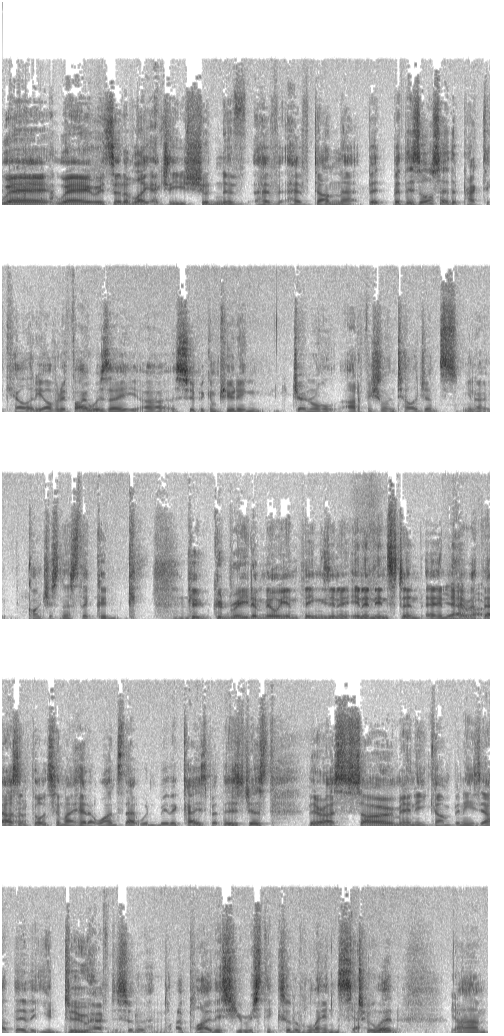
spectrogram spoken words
where where it's sort of like actually you shouldn't have, have have done that. But but there's also the practicality of it. If I was a uh, supercomputing general artificial intelligence, you know, consciousness that could could could read a million things in a, in an instant and Mm. Yeah, have a thousand right. thoughts in my head at once, that wouldn't be the case. But there's just there are so many companies out there that you do have to sort of apply this heuristic sort of lens to it. Yeah. Um,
